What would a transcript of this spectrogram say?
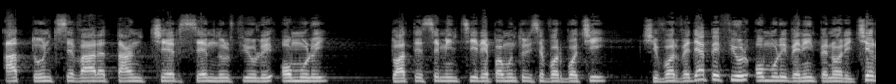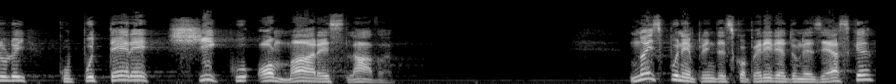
Atunci se va arăta în cer semnul Fiului omului, toate semințiile pământului se vor boci și vor vedea pe Fiul omului venind pe norii cerului cu putere și cu o mare slavă. Noi spunem prin descoperire dumnezească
